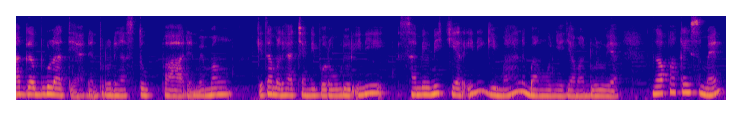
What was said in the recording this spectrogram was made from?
agak bulat ya, dan penuh dengan stupa, dan memang kita melihat Candi Borobudur ini sambil mikir ini gimana bangunnya zaman dulu ya. Nggak pakai semen,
